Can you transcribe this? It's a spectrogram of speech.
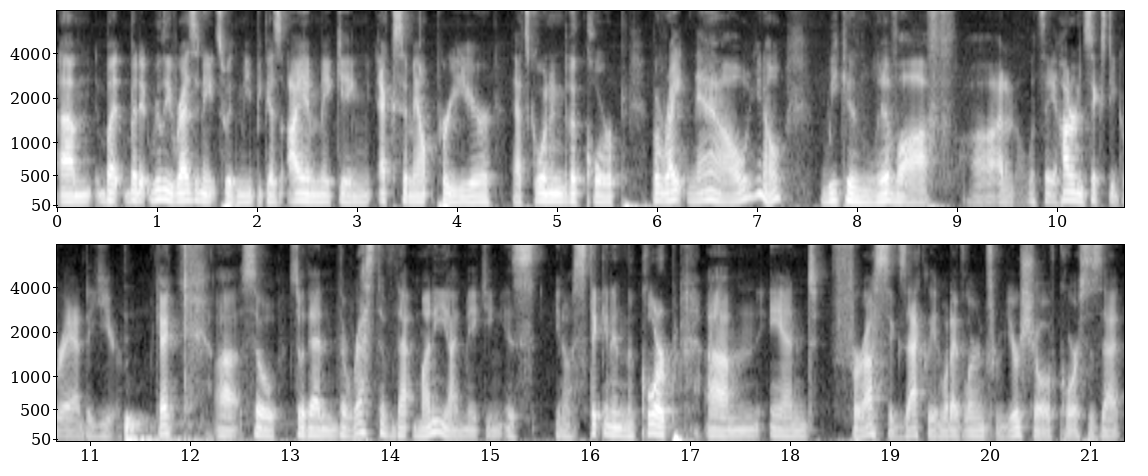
um, but but it really resonates with me because I am making X amount per year. That's going into the corp. But right now, you know, we can live off. Uh, I don't know. Let's say 160 grand a year. Okay, uh, so so then the rest of that money I'm making is you know sticking in the corp. Um, and for us, exactly, and what I've learned from your show, of course, is that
